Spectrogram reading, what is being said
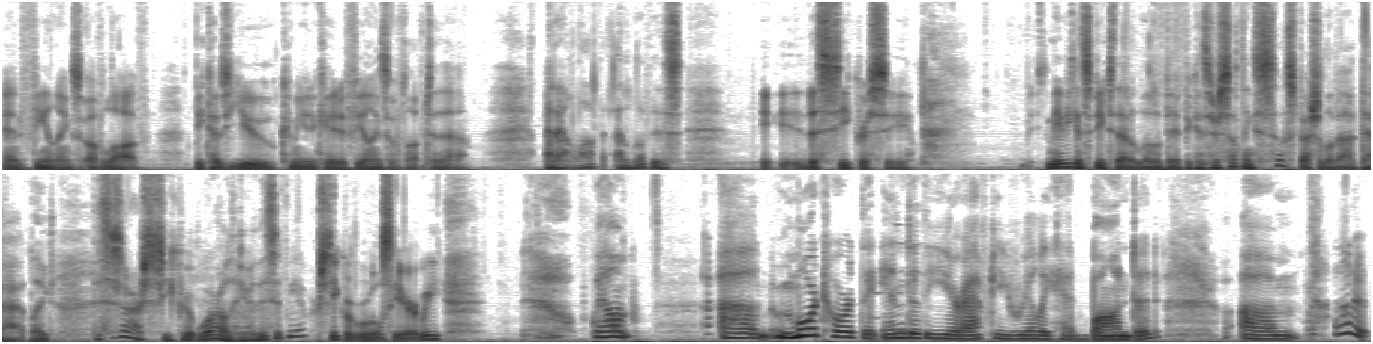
and feelings of love because you communicated feelings of love to them. And I love I love this the secrecy. Maybe you can speak to that a little bit because there's something so special about that. Like this is our secret world here. This is we have our secret rules here. We well, uh, more toward the end of the year after you really had bonded, um, I thought it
